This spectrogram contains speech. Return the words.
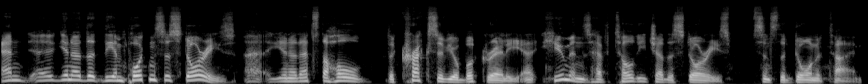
and uh, you know the the importance of stories uh, you know that's the whole the crux of your book really uh, humans have told each other stories since the dawn of time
